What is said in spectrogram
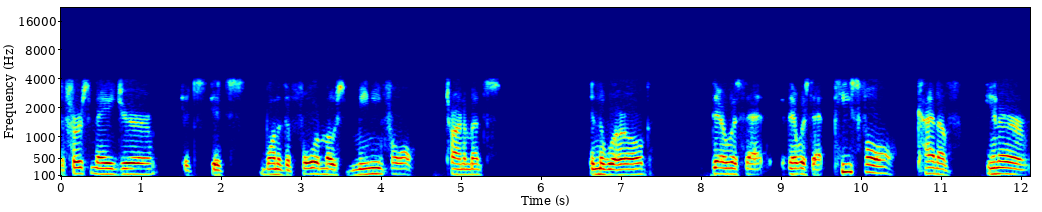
the first major, it's it's one of the four most meaningful tournaments in the world. There was that there was that peaceful kind of inner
